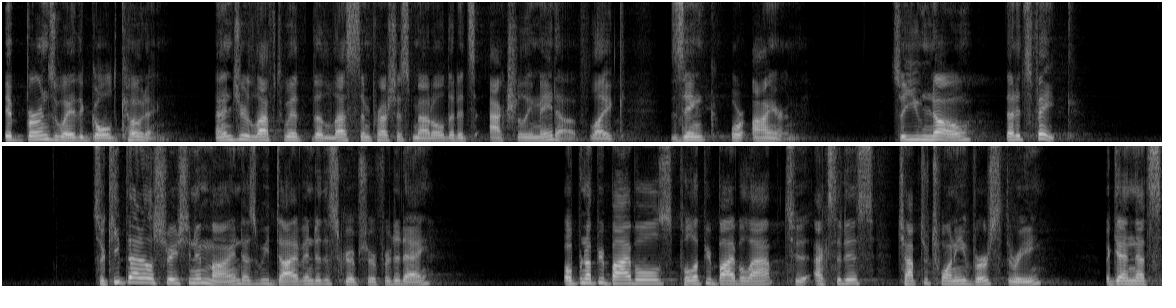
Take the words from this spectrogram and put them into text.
it burns away the gold coating and you're left with the less than precious metal that it's actually made of, like zinc or iron. So you know that it's fake. So keep that illustration in mind as we dive into the scripture for today. Open up your Bibles, pull up your Bible app to Exodus chapter 20, verse 3. Again, that's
